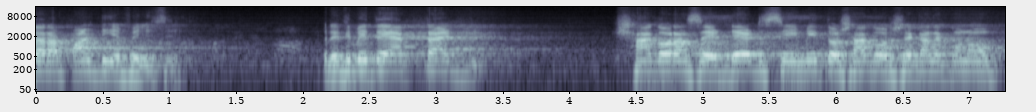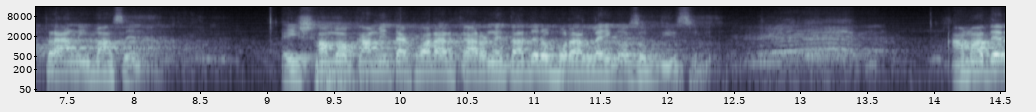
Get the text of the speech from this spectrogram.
তারা পাল্টিয়ে ফেলেছে। পৃথিবীতে একটা সাগর আছে ডেড সি মৃত সাগর, সেখানে কোনো প্রাণী বাঁচে না। এই সমকামিতা করার কারণে তাদের উপর আল্লাহ গজব দিয়েছিল। আমাদের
